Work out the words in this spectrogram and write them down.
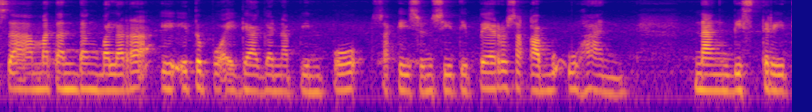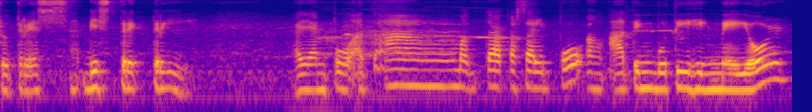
sa Matandang Balara, eh, ito po ay gaganapin po sa Quezon City pero sa kabuuhan ng Distrito 3, District 3. Ayan po, at ang magkakasal po ang ating butihing mayor,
